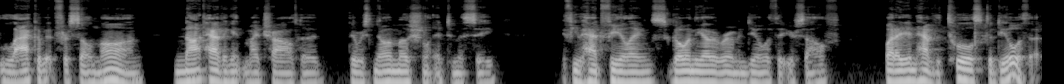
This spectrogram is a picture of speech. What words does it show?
lack of it for so long, not having it in my childhood, there was no emotional intimacy. If you had feelings, go in the other room and deal with it yourself. But I didn't have the tools to deal with it.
